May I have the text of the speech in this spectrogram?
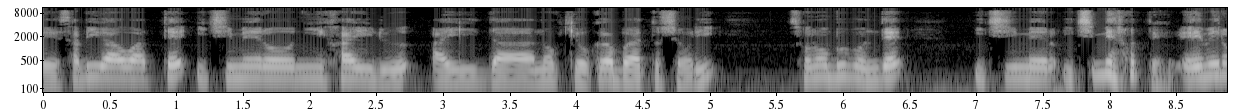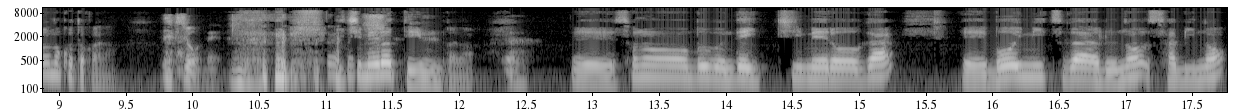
えーサビが終わって1メロに入る間の記憶がぼやっとしており、その部分で1メロ、1メロって A メロのことかな？でしょうね。1メロって言うんかな、えーその部分で1メロが、えーボーイミーツガールのサビの、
